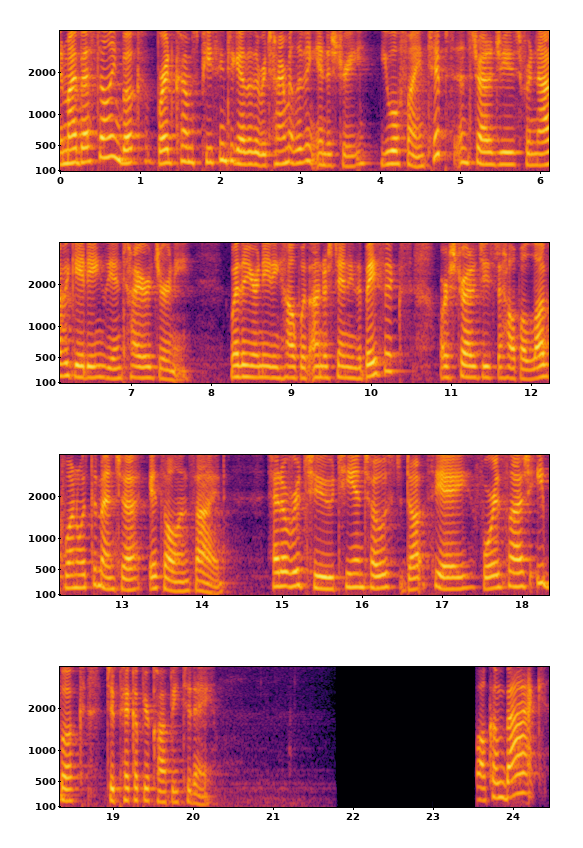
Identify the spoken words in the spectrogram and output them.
In my best selling book, Breadcrumbs Piecing Together the Retirement Living Industry, you will find tips and strategies for navigating the entire journey. Whether you're needing help with understanding the basics or strategies to help a loved one with dementia, it's all inside. Head over to tntoast.ca forward slash ebook to pick up your copy today. Welcome back.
